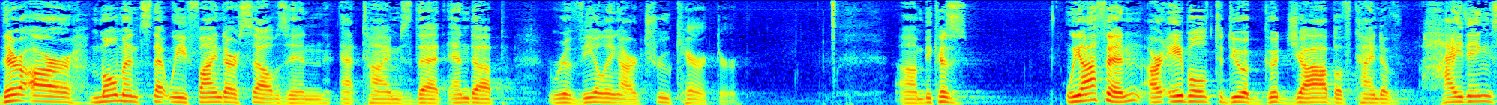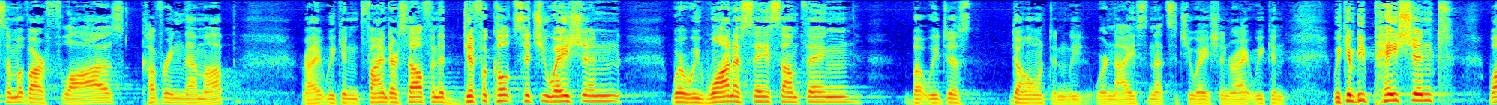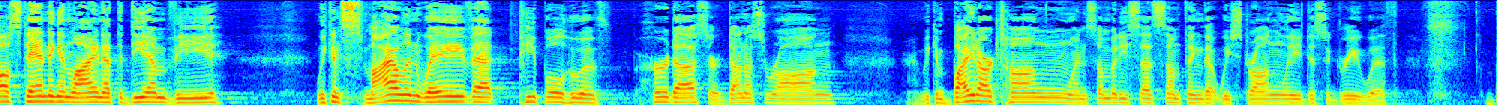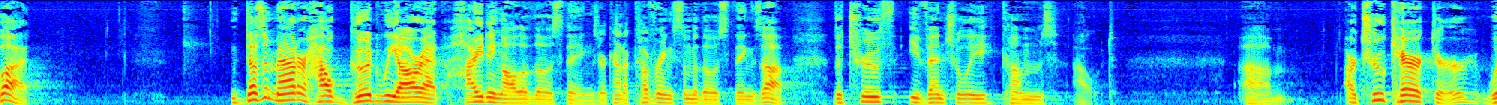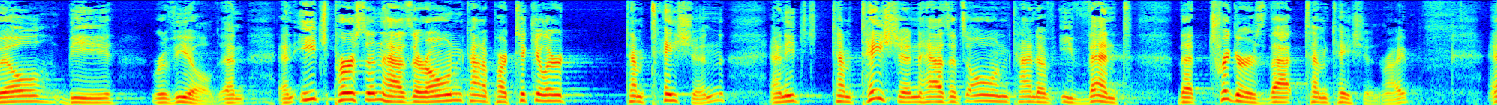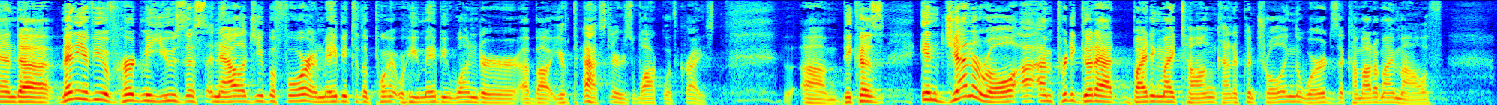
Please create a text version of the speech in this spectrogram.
There are moments that we find ourselves in at times that end up revealing our true character. Um, because we often are able to do a good job of kind of hiding some of our flaws, covering them up, right? We can find ourselves in a difficult situation where we want to say something, but we just don't, and we, we're nice in that situation, right? We can, we can be patient while standing in line at the DMV. We can smile and wave at people who have hurt us or done us wrong. We can bite our tongue when somebody says something that we strongly disagree with. But it doesn't matter how good we are at hiding all of those things or kind of covering some of those things up, the truth eventually comes out. Um, our true character will be revealed. And, and each person has their own kind of particular temptation, and each temptation has its own kind of event that triggers that temptation, right? And uh, many of you have heard me use this analogy before, and maybe to the point where you maybe wonder about your pastor's walk with Christ. Um, because in general, I'm pretty good at biting my tongue, kind of controlling the words that come out of my mouth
